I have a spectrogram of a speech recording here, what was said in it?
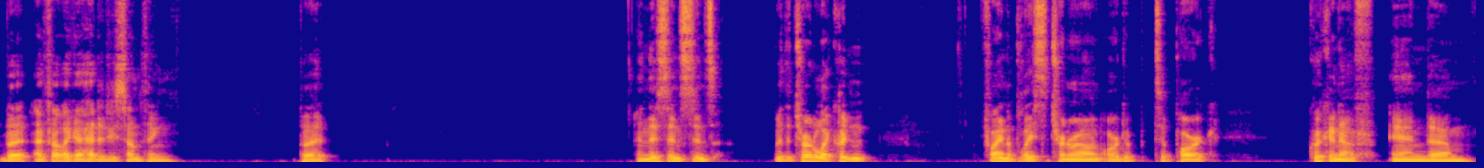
But I felt like I had to do something. But in this instance, with the turtle, I couldn't find a place to turn around or to, to park quick enough. And um,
